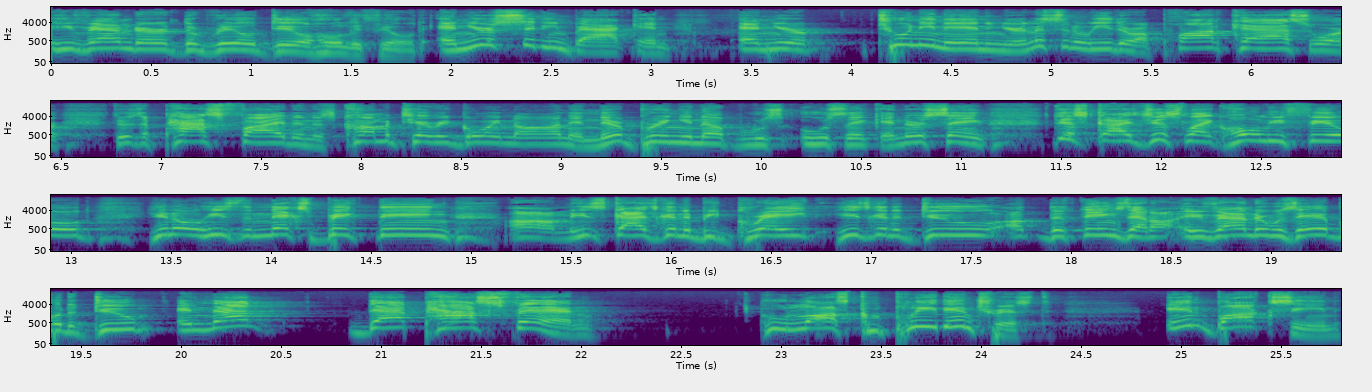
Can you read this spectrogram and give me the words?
Evander the real deal Holyfield and you're sitting back and and you're tuning in and you're listening to either a podcast or there's a past fight and there's commentary going on and they're bringing up Us- Usyk and they're saying this guy's just like Holyfield, you know, he's the next big thing. Um, this guy's gonna be great. He's gonna do uh, the things that Evander was able to do, and that that past fan who lost complete interest in boxing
